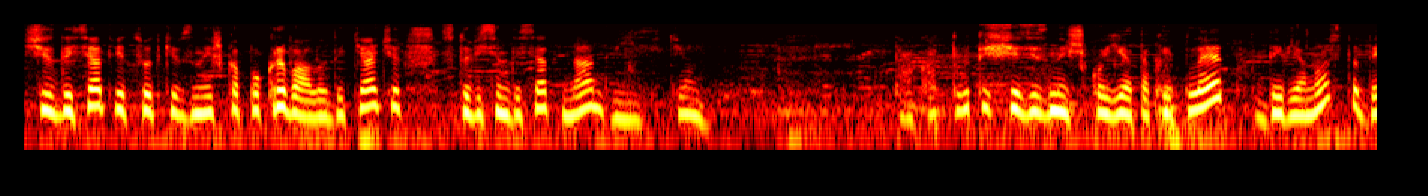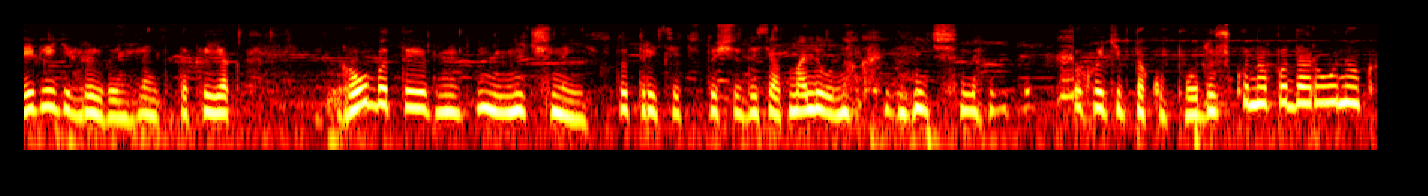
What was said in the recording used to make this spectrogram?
60% знижка, покривало дитяче, 180 на 200. Так, а тут ще зі знижкою є такий плед 99 гривень. Гляньте, такий як роботи ну, нічний, 130-160 малюнок нічний. Хотів таку подушку на подарунок,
